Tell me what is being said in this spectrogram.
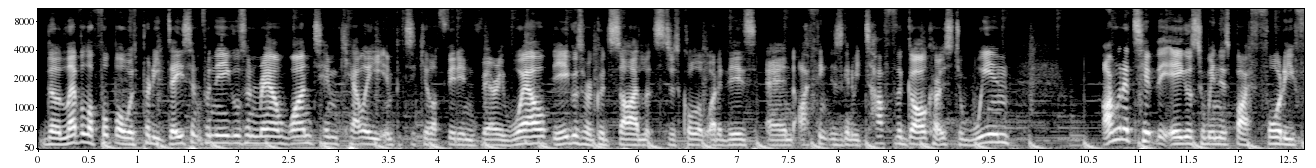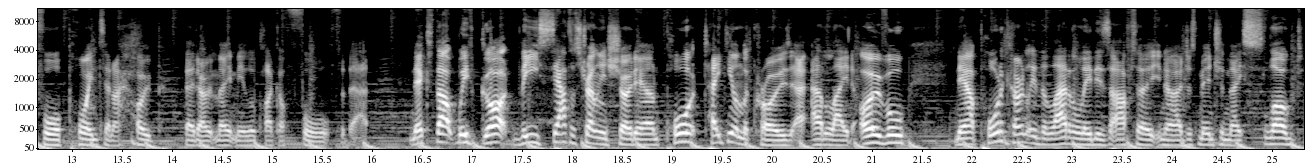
the level of football was pretty decent from the Eagles in round one. Tim Kelly, in particular, fit in very well. The Eagles are a good side, let's just call it what it is, and I think this is going to be tough for the Gold Coast to win. I'm going to tip the Eagles to win this by 44 points, and I hope they don't make me look like a fool for that. Next up, we've got the South Australian Showdown, Port taking on the Crows at Adelaide Oval. Now, Port are currently the ladder leaders after, you know, I just mentioned they slogged,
